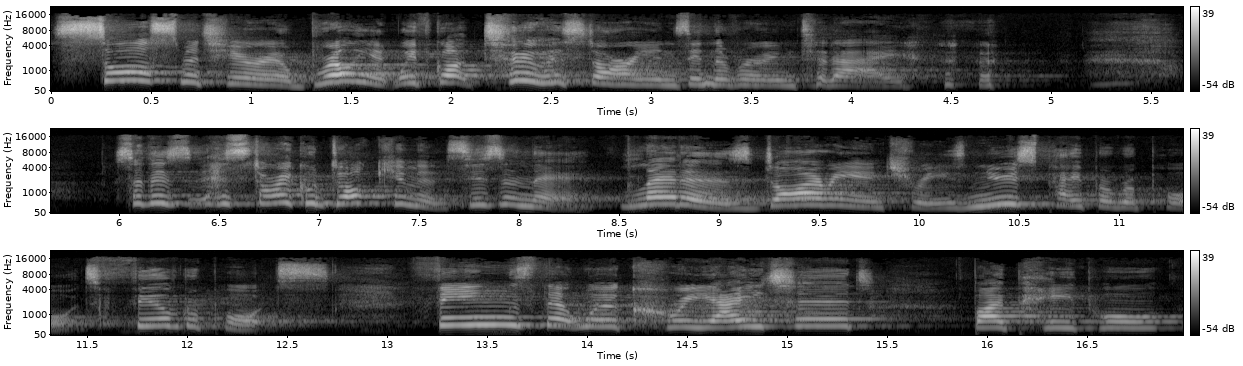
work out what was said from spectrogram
Source material, brilliant. We've got two historians in the room today. so there's historical documents, isn't there? Letters, diary entries, newspaper reports, field reports, things that were created by people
